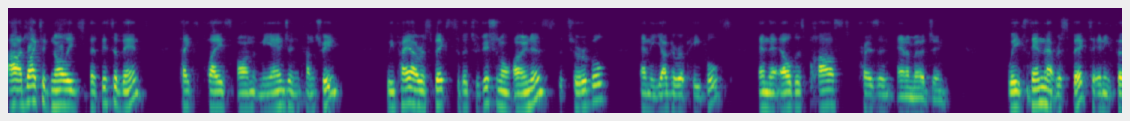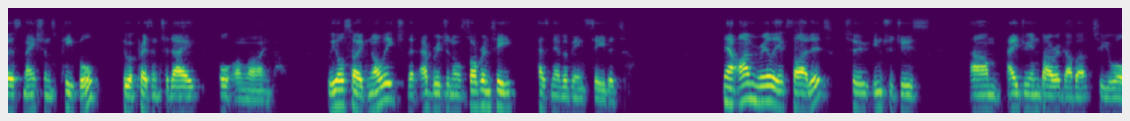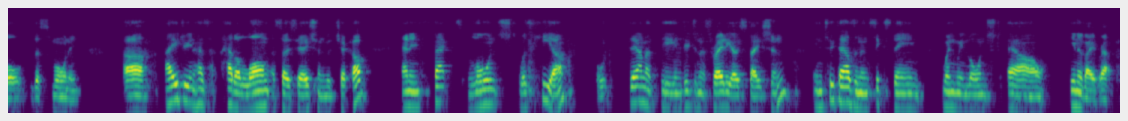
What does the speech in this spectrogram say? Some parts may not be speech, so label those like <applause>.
Uh, I'd like to acknowledge that this event takes place on Meanjin country. We pay our respects to the traditional owners, the Turrbal and the Yagara peoples, and their elders past, present, and emerging. We extend that respect to any First Nations people who are present today or online. We also acknowledge that Aboriginal sovereignty has never been ceded. Now, I'm really excited to introduce um, Adrian Burragubba to you all this morning. Uh, Adrian has had a long association with Checkup and in fact launched, was here or down at the Indigenous radio station in 2016 when we launched our Innovate RAP.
